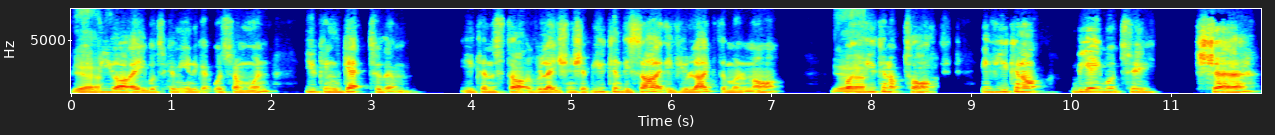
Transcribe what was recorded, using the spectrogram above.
Yeah. If you are able to communicate with someone, you can get to them. You can start a relationship. You can decide if you like them or not. Yeah. But if you cannot talk, if you cannot be able to share,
